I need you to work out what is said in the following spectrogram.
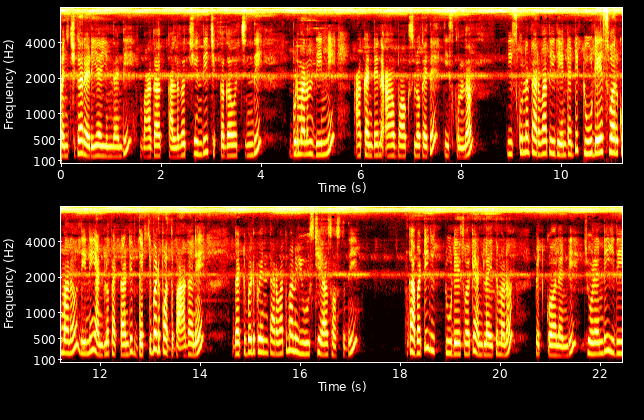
మంచిగా రెడీ అయ్యిందండి. బాగా కలర్ వచ్చింది చిక్కగా వచ్చింది. ఇప్పుడు మనం దీన్ని ఆ కంటైనర్ ఆ బాక్స్లోకి అయితే తీసుకుందాం. తీసుకున్న తర్వాత ఇది ఏంటంటే టూ డేస్ వరకు మనం దీన్ని ఎండలో పెట్టాలంటే ఇది గట్టిపడిపోద్ది బాగానే. గట్టిపడిపోయిన తర్వాత మనం యూజ్ చేయాల్సి వస్తుంది. కాబట్టి ఇది టూ డేస్ వరకు ఎండలో అయితే మనం పెట్టుకోవాలండి. చూడండి ఇది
